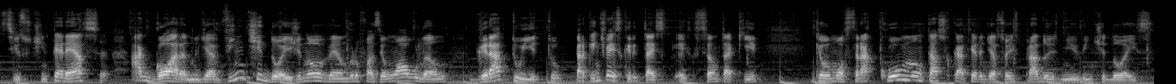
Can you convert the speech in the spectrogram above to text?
Se isso te interessa, agora, no dia 22 de novembro, fazer um aulão gratuito. Para quem tiver inscrito, tá? a inscrição está aqui que eu vou mostrar como montar sua carteira de ações para 2022.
